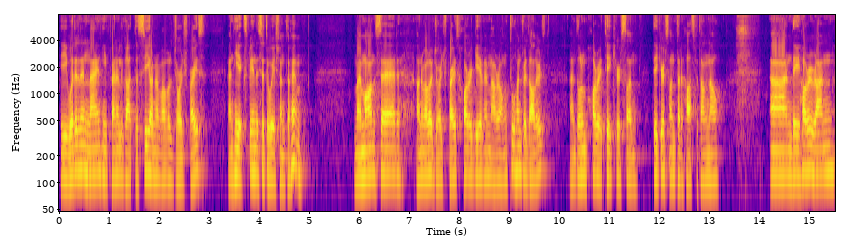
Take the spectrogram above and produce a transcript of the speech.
He waited in line, he finally got to see Honorable George Price and he explained the situation to him. My mom said Honorable George Price, Horry gave him around $200 and told him, Horry, take your son, take your son to the hospital now. And they hurry ran,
